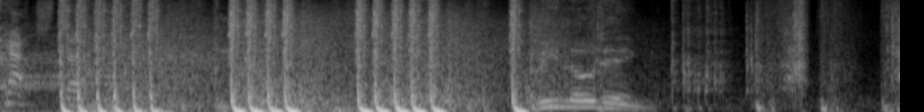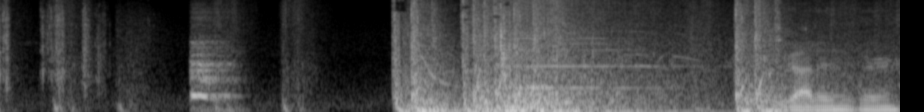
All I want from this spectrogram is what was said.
Catch them. Reloading. You got it over there.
